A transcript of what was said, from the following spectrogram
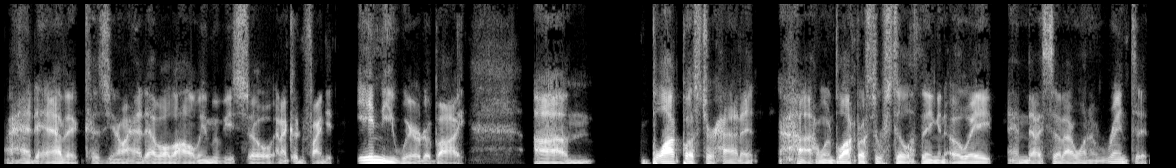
I had to have it because you know I had to have all the Halloween movies. So and I couldn't find it anywhere to buy. Um, Blockbuster had it uh, when Blockbuster was still a thing in 08, and I said I want to rent it.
